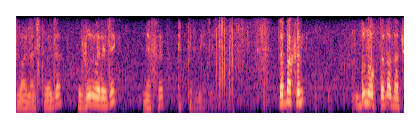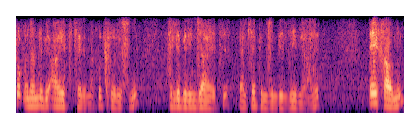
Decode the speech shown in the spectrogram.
kolaylaştıracak, huzur verecek, nefret ettirmeyecek. Ve bakın bu noktada da çok önemli bir ayet-i kerime. Hud suresinin 51. ayeti. Belki hepimizin bildiği bir ayet. Ey kavmim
